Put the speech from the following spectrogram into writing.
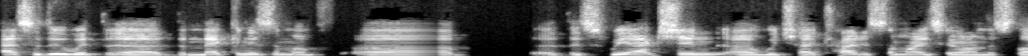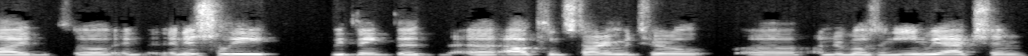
has to do with uh, the mechanism of uh, uh this reaction, uh, which I try to summarize here on the slide. So in, initially, we think that uh, alkene starting material undergoes an ene reaction.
